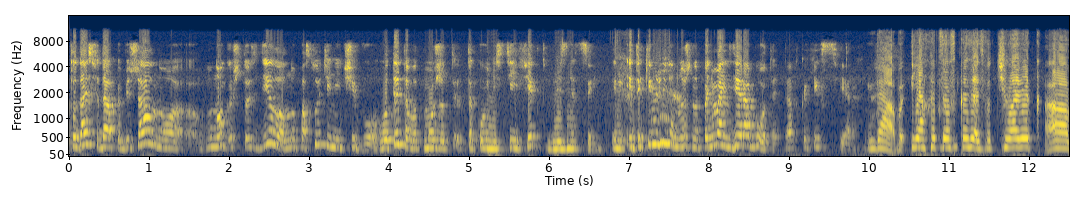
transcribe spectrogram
туда-сюда побежал, но много что сделал, но по сути ничего. Вот это вот может такой нести эффект близнецы. И, и таким людям нужно понимать, где работать, да, в каких сферах. Да, вот я хотела сказать, вот человек, а,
